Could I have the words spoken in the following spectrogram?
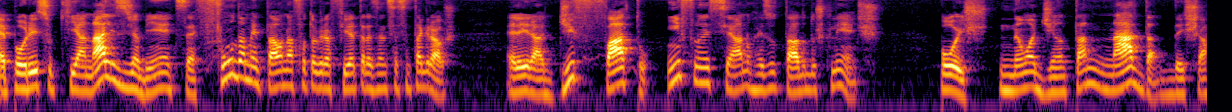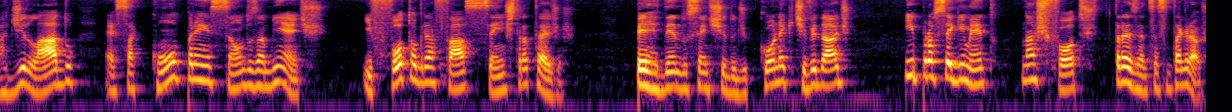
É por isso que a análise de ambientes é fundamental na fotografia 360 graus. Ela irá de fato influenciar no resultado dos clientes, pois não adianta nada deixar de lado essa compreensão dos ambientes e fotografar sem estratégias, perdendo o sentido de conectividade e prosseguimento nas fotos 360 graus.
